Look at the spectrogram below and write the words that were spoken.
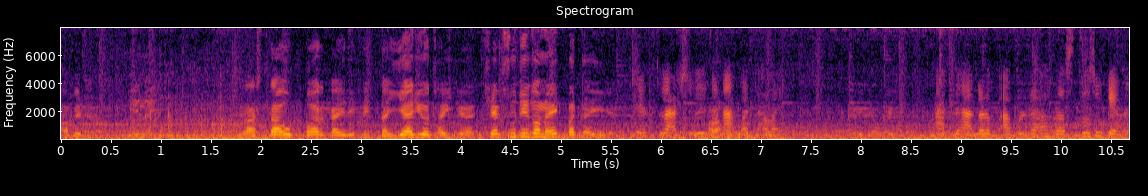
હા બેટા. એ નહીં. રસ્તા ઉપર કઈ રીતની તૈયારીઓ થઈ છે? છેક સુધી તો નહીં જ બતાવીએ. છેક લાસ્ટ સુધી તો ના બતાવાય. જવાય. આપણે આગળ આપણે રસ્તો શું કહેવાય?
